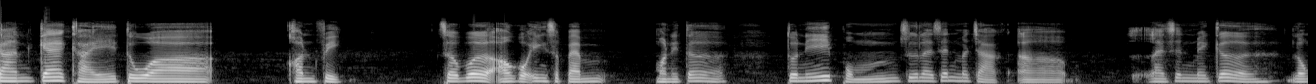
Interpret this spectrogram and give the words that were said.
การแก้ไขตัว config server outgoing spam monitor ตัวนี้ผมซื้อไลเซนส์มาจากไลเซนส์ maker ลง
